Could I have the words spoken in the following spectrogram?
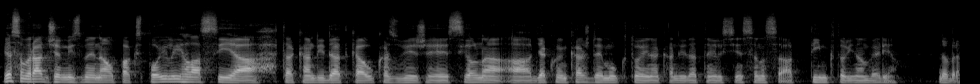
Ja som rád, že my sme naopak spojili hlasy a tá kandidátka ukazuje, že je silná a ďakujem každému, kto je na kandidátnej listine SNS a tým, ktorí nám veria. dobre.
